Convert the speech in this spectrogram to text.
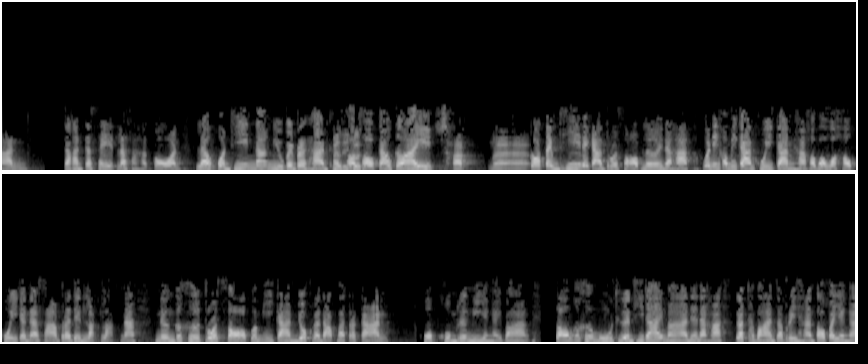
ารการเกษตรและสหกรณ์แล้วคนที่นั่งอยู่เป็นประธานคือัอนนี้สก็สก้าวไกล ชัด นะฮะก็เต็มที่ในการตรวจสอบเลยนะคะ วันนี้เขามีการคุยกันค่ะ เขาบอกว่าเขาคุยกันนะสามประเด็นหลักๆนะหนึ่งก็คือตรวจสอบว่ามีการยกระดับมาตรการ ควบคุมเรื่องนี้ยังไงบ้างสองก็คือหมูเถื่อนที่ได้มาเนี่ยนะคะ รัฐบาลจะบริหารต่อไปยังไง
